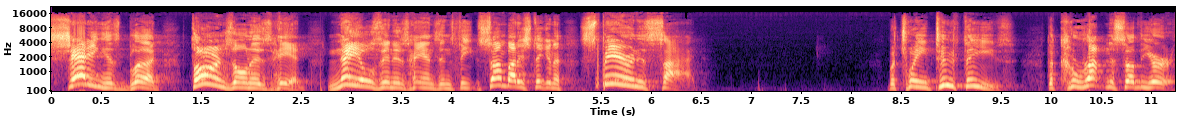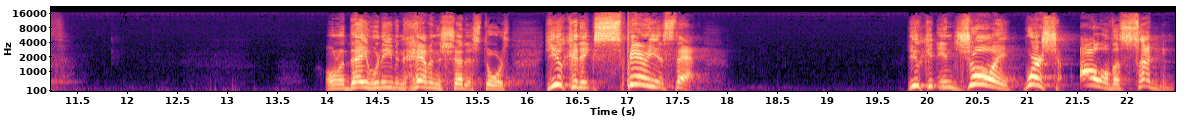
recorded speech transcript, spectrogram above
shedding his blood, thorns on his head, nails in his hands and feet, somebody sticking a spear in his side. Between two thieves, the corruptness of the earth. On a day when even heaven shut its doors, you could experience that. You can enjoy worship all of a sudden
